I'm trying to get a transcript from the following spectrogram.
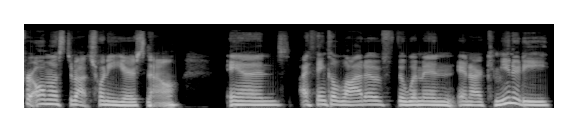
for almost about 20 years now. And I think a lot of the women in our community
